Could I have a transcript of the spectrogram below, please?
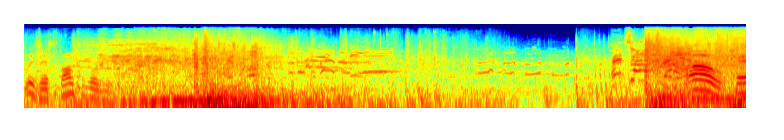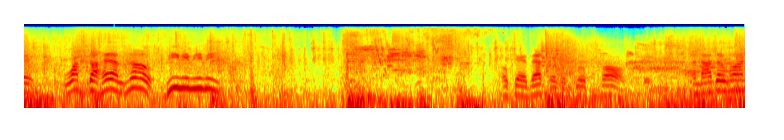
Who is responsible? Heads up! Oh, okay. What the hell? No! B, B, B, B! Okay, that was a close call. Another one?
